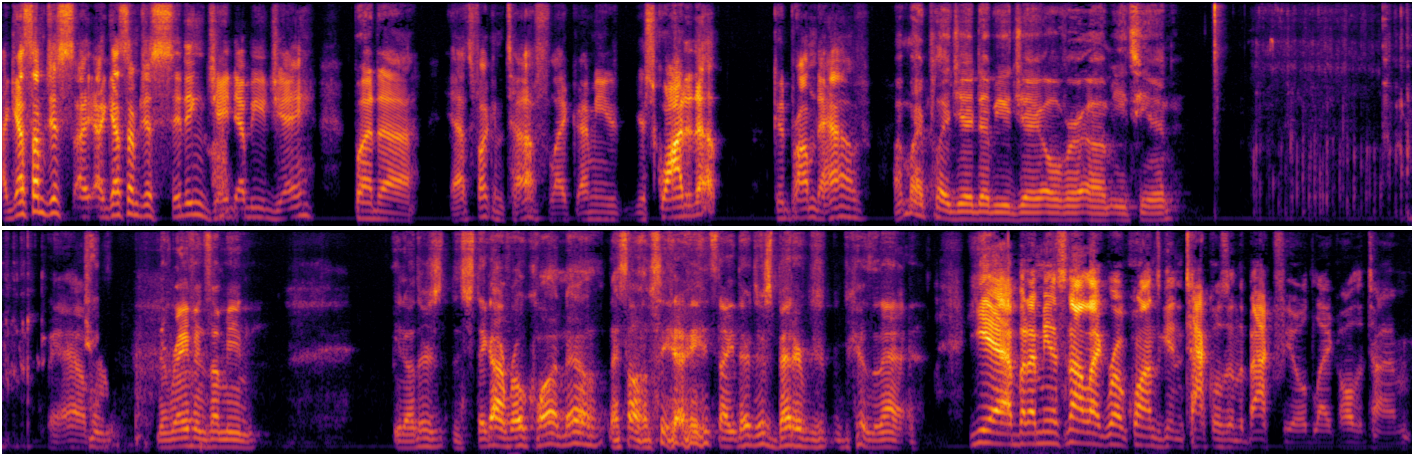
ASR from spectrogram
I guess I'm just, I, I guess I'm just sitting JWJ. But uh, yeah, it's fucking tough. Like, I mean, you're, you're squatted up. Good problem to have. I might play JWJ over um, ETN. Yeah, The Ravens, I mean, you know, there's they got Roquan now. That's all I'm seeing. I mean, it's like they're just better because of that. Yeah, but I mean, it's not like Roquan's getting tackles in the backfield like all the time.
